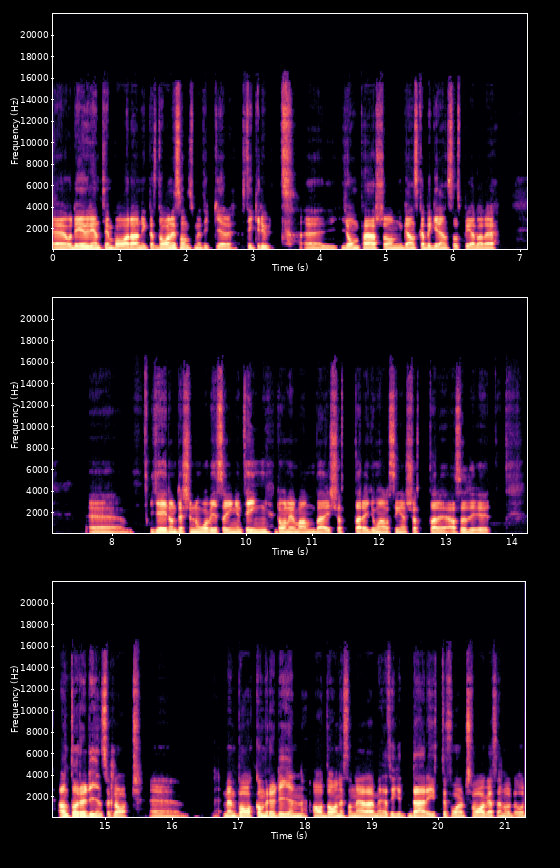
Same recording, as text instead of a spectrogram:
Eh, och det är ju egentligen bara Niklas Danielsson som jag tycker sticker ut. Eh, John Persson, ganska begränsad spelare. Eh, Jadon Deschenaux visar ingenting. Daniel Manberg, köttare. Johan Alsén, köttare. Alltså det, Anton Rödin såklart. Eh, men bakom Rödin, ja Danielsson är där, men jag tycker där är ytterforward svaga sen. Och, och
